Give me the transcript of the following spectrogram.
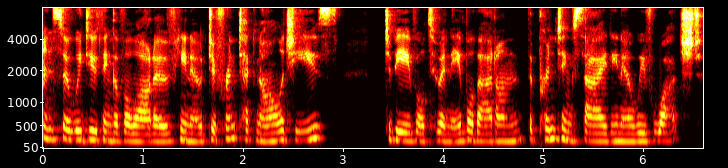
And so we do think of a lot of you know different technologies to be able to enable that. On the printing side you know we've watched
